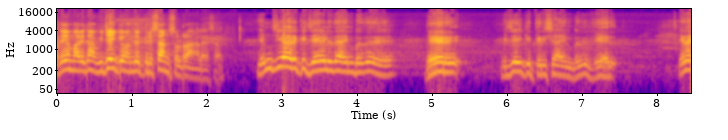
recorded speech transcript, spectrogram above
அதே மாதிரி தான் விஜய்க்கு வந்து த்ரிஷான்னு சொல்கிறாங்களே சார். எம்ஜிஆருக்கு ஜெயலலிதா என்பது வேறு விஜய்க்கு திரிஷா என்பது வேறு. ஏன்னா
